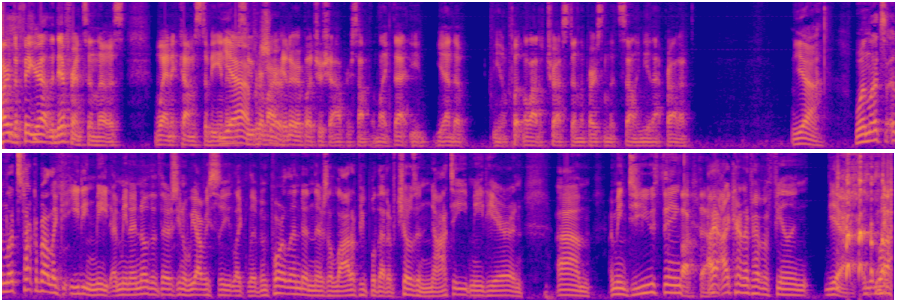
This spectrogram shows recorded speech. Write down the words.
hard to figure out the difference in those when it comes to being Yeah, at a supermarket sure. or a butcher shop or something like that. You you end up you know putting a lot of trust in the person that's selling you that product. Yeah. Well, and let's and let's talk about like eating meat. I mean, I know that there's you know we obviously like live in Portland, and there's a lot of people that have chosen not to eat meat here. And um, I mean, do you think? I, I kind of have a feeling. Yeah, well,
